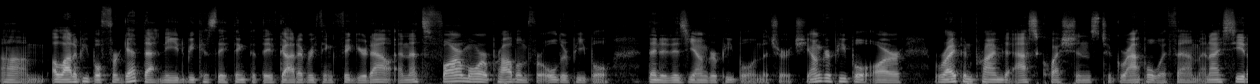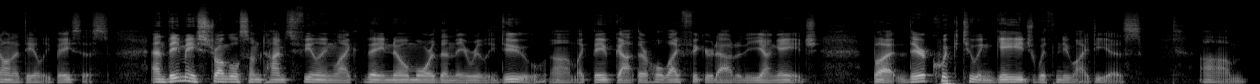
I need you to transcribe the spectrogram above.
Um, a lot of people forget that need because they think that they've got everything figured out. And that's far more a problem for older people than it is younger people in the church. Younger people are ripe and primed to ask questions, to grapple with them. And I see it on a daily basis. And they may struggle sometimes feeling like they know more than they really do, um, like they've got their whole life figured out at a young age. But they're quick to engage with new ideas. Um,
